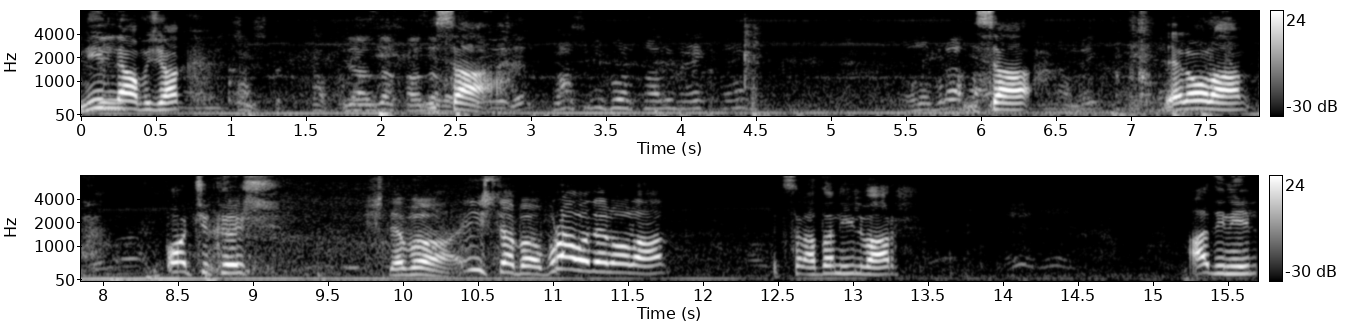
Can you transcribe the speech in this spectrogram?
Nil ne yapacak? Biraz daha fazla İsa. Nasıl bir portalı bırak. İsa. Deli olan. O çıkış. İşte bu. İşte bu. Bravo deli olan. Sırada Nil var. Hadi Nil.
